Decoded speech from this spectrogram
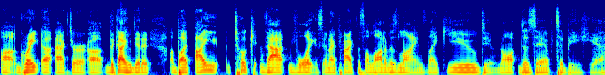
Uh, great uh, actor, uh, the guy who did it. But I took that voice and I practiced a lot of his lines, like "You do not deserve to be here,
